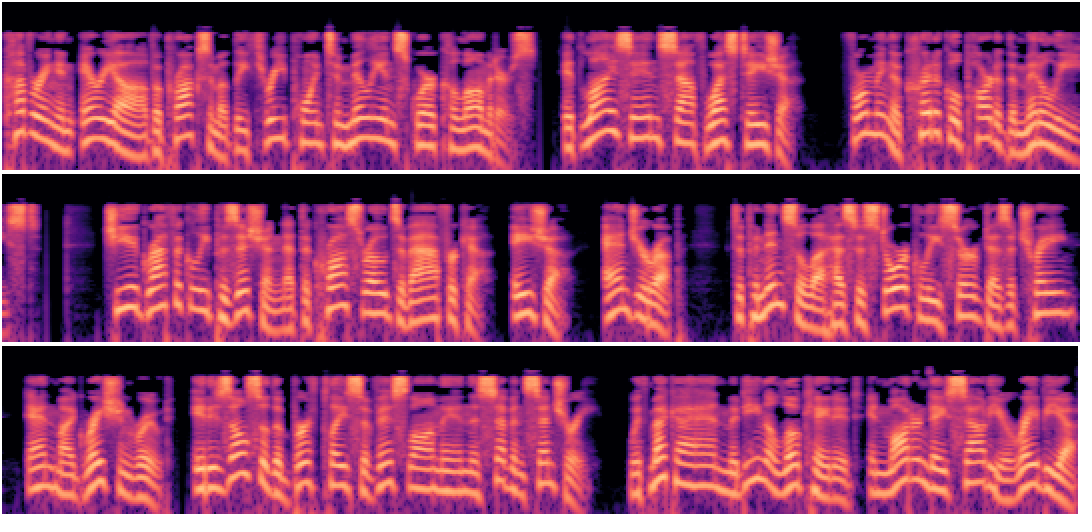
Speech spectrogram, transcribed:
covering an area of approximately 3.2 million square kilometers. It lies in Southwest Asia, forming a critical part of the Middle East. Geographically positioned at the crossroads of Africa, Asia, and Europe, the peninsula has historically served as a trade and migration route. It is also the birthplace of Islam in the 7th century with Mecca and Medina located in modern-day Saudi Arabia.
